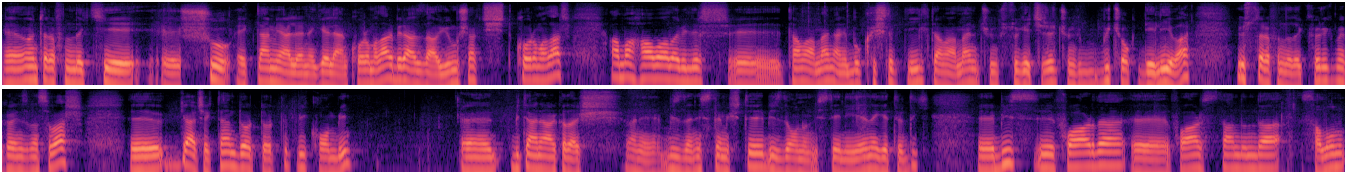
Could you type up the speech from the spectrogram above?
ön tarafındaki e, şu eklem yerlerine gelen korumalar biraz daha yumuşak çeşit korumalar ama hava alabilir e, tamamen hani bu kışlık değil tamamen çünkü su geçirir çünkü birçok deliği var. Üst tarafında da körük mekanizması var. E, gerçekten dört dörtlük bir kombin. Bir tane arkadaş hani bizden istemişti. Biz de onun isteğini yerine getirdik. Biz fuarda fuar standında salon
